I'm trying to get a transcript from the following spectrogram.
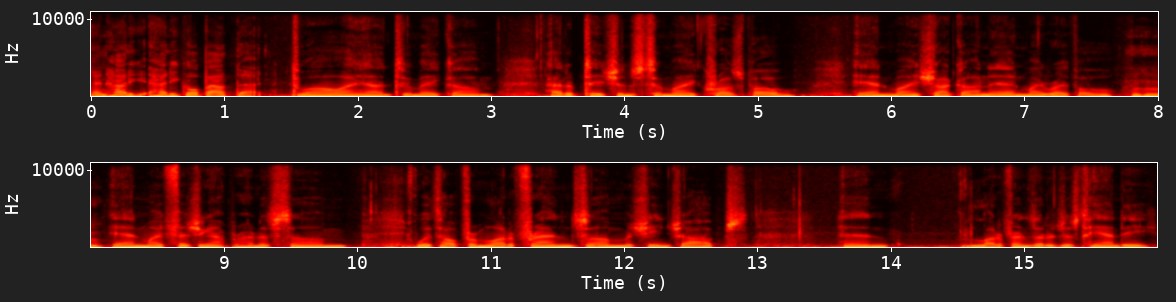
And how do you how do you go about that? Well, I had to make um, adaptations to my crossbow and my shotgun and my rifle Mhm. and my fishing apparatus um, with help from a lot of friends, um, machine shops, and a lot of friends that are just handy.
